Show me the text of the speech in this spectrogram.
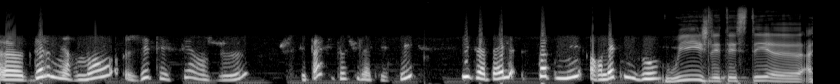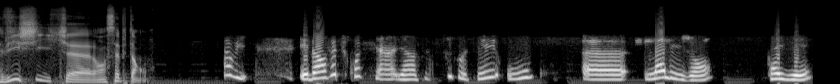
Euh, dernièrement, j'ai testé un jeu, je sais pas si toi tu l'as testé, qui s'appelle Stop Me or Let Me Go. Oui, je l'ai testé euh, à Vichy euh, en septembre. Ah oui. Et ben en fait, je crois qu'il y, a un- il y a un petit côté où là, les gens, ça y est,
